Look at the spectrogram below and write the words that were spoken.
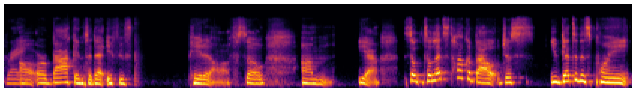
right. uh, or back into debt if you've paid it off. So um yeah. So so let's talk about just you get to this point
